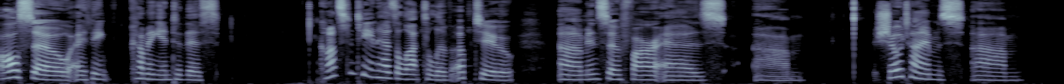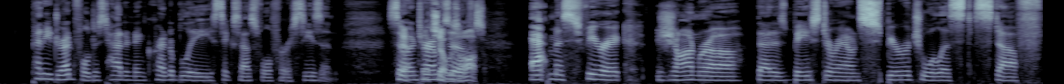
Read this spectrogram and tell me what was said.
also i think coming into this constantine has a lot to live up to um, insofar as um, showtime's um, penny dreadful just had an incredibly successful first season so Yeah, in that terms show was of awesome. atmospheric genre that is based around spiritualist stuff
